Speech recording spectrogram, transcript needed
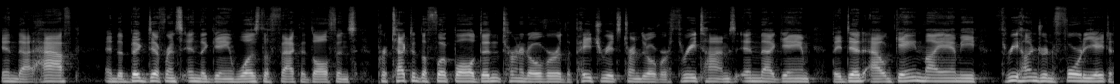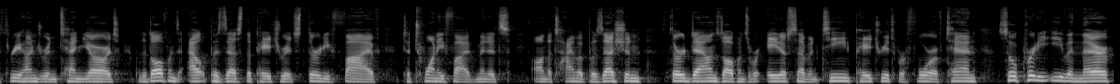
in that half. And the big difference in the game was the fact that Dolphins protected the football, didn't turn it over. The Patriots turned it over three times in that game. They did outgain Miami 348 to 310 yards, but the Dolphins outpossessed the Patriots 35 to 25 minutes on the time of possession. Third downs, Dolphins were 8 of 17, Patriots were 4 of 10, so pretty even there.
